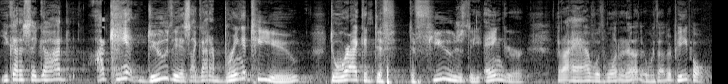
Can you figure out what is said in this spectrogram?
you got to say, God, I can't do this. I got to bring it to you to where I can dif- diffuse the anger that I have with one another, with other people.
